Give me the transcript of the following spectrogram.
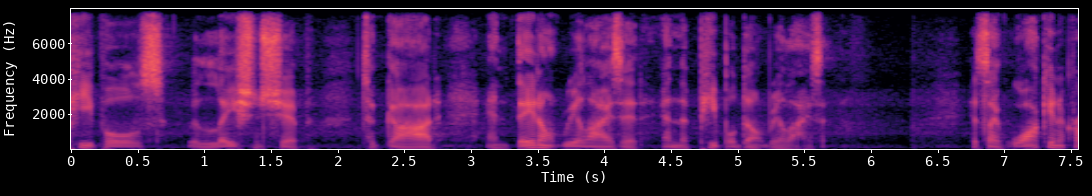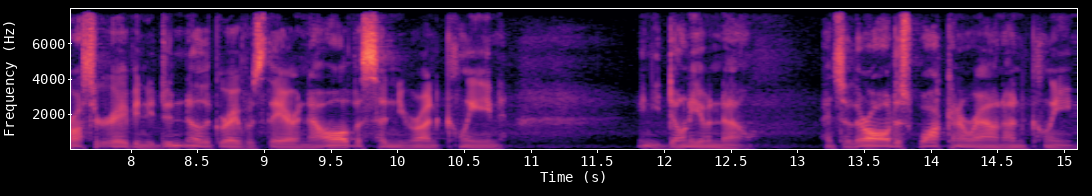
people's relationship to God, and they don't realize it, and the people don't realize it. It's like walking across a grave and you didn't know the grave was there, and now all of a sudden you're unclean and you don't even know. And so they're all just walking around unclean,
